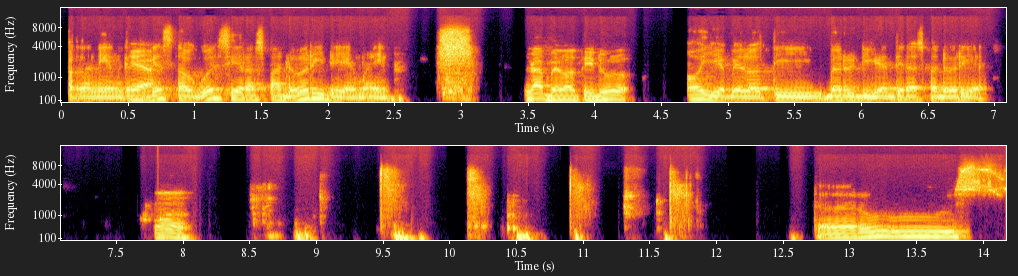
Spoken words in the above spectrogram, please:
pertandingan ketiga setahu gue si Raspadori deh yang main. nggak Belotti dulu Oh iya Belotti baru diganti Raspadori ya. hmm. Terus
